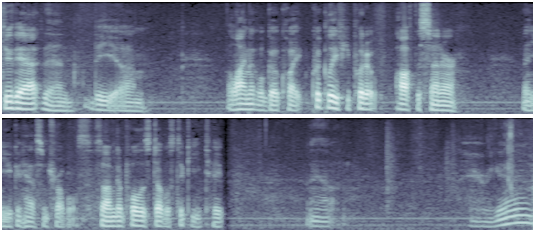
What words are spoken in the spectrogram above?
do that, then the um, alignment will go quite quickly. If you put it off the center, then you can have some troubles. So I'm going to pull this double sticky tape out. There we go.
